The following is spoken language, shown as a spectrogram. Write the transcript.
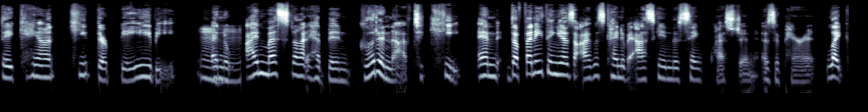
they can't keep their baby? Mm-hmm. And I must not have been good enough to keep and the funny thing is, I was kind of asking the same question as a parent like,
